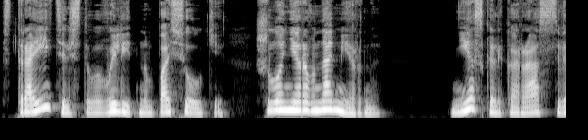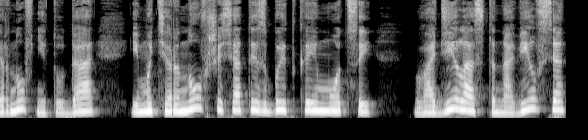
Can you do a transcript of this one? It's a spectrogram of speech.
Строительство в элитном поселке шло неравномерно. Несколько раз, свернув не туда и матернувшись от избытка эмоций, водила остановился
